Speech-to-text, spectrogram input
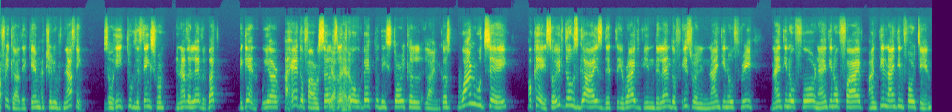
Africa, they came actually with nothing. So he took the things from another level. But again, we are ahead of ourselves. Yeah, Let's go of- back to the historical line because one would say, okay, so if those guys that arrived in the land of Israel in 1903, 1904, 1905 until 1914,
